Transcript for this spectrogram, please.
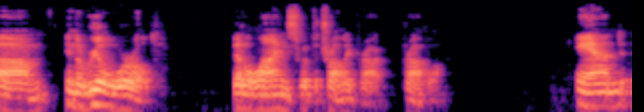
um, in the real world that aligns with the trolley pro- problem. And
